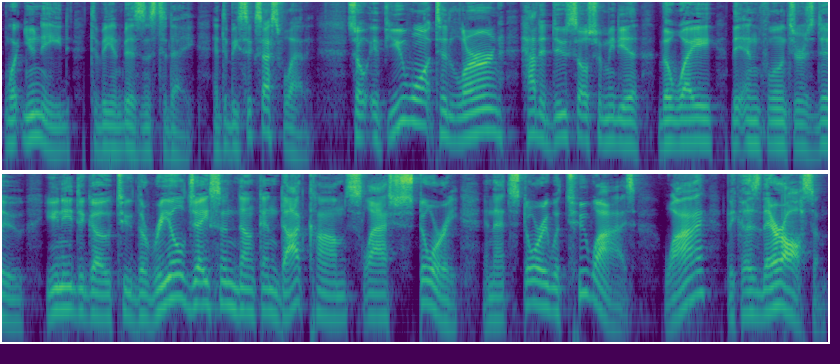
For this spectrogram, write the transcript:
what you need to be in business today and to be successful at it. So if you want to learn how to do social media the way the influencers do, you need to go to therealjasonduncan.com slash story. And that Storyy with two Y's. Why? Because they're awesome.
